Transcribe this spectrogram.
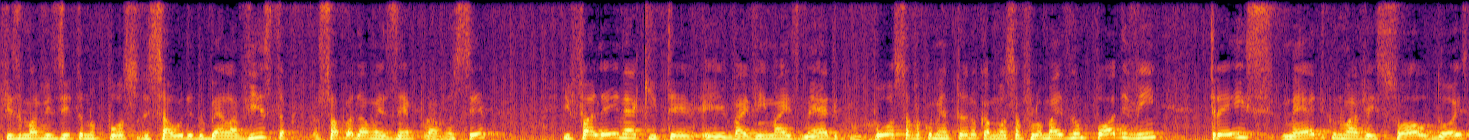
Fiz uma visita no posto de saúde do Bela Vista, só para dar um exemplo para você. E falei, né, que vai vir mais médico. O posto estava comentando com a moça, falou, mas não pode vir três médicos numa vez só, ou dois,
